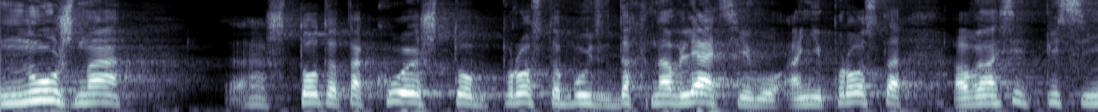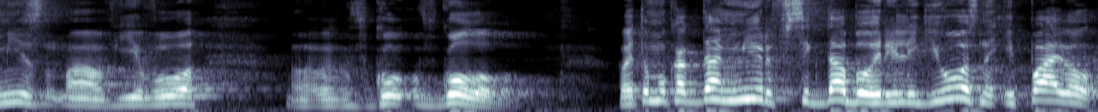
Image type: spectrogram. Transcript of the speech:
нужно э, что-то такое, что просто будет вдохновлять его, а не просто вносить пессимизм а, в его э, в голову. Поэтому, когда мир всегда был религиозный, и Павел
